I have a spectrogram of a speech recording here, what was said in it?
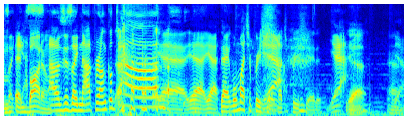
them like, and yes. bought them. I was just like, "Not for Uncle John." Yeah, yeah, yeah. That, well, much appreciated. Yeah. Much appreciated. yeah, yeah. yeah.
